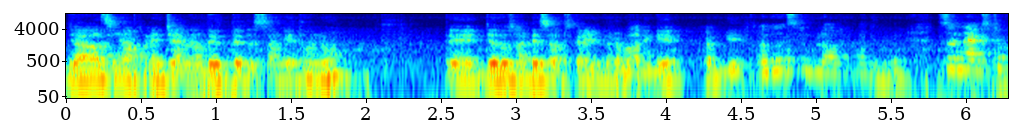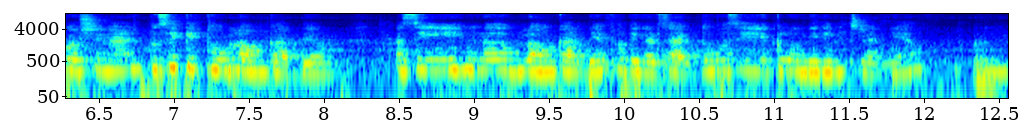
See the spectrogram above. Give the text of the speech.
ਜਾਂ ਅਸੀਂ ਆਪਣੇ ਚੈਨਲ ਦੇ ਉੱਤੇ ਦੱਸਾਂਗੇ ਤੁਹਾਨੂੰ ਤੇ ਜਦੋਂ ਸਾਡੇ ਸਬਸਕ੍ਰਾਈਬਰ ਵਧ ਗਏ ਅੱਗੇ। ਉਦੋਂ ਅਸੀਂ ਵਲੌਗ ਕਰਾਂਗੇ ਸੋ ਨੈਕਸਟ ਕੁਐਸਚਨ ਹੈ ਤੁਸੀਂ ਕਿੱਥੋਂ ਬਿਲੋਂਗ ਕਰਦੇ ਹੋ? ਅਸੀਂ ਹੁਣ ਬਿਲੋਂਗ ਕਰਦੇ ਹਾਂ ਫਤਿਹਗੜ੍ਹ ਸਾਹਿਬ ਤੋਂ ਅਸੀਂ ਕਲੋਨੀ ਦੇ ਵਿੱਚ ਰਹਿੰਦੇ ਹਾਂ। ਹਾਂਜੀ।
